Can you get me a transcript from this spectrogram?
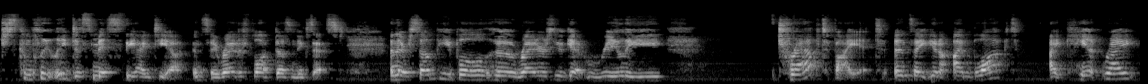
just completely dismiss the idea and say writer's block doesn't exist, and there are some people who writers who get really trapped by it and say, you know, I'm blocked. I can't write.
